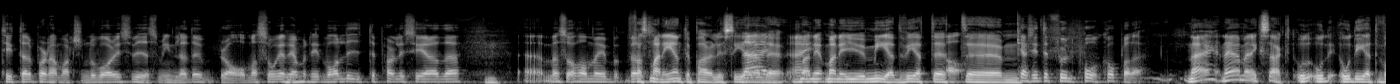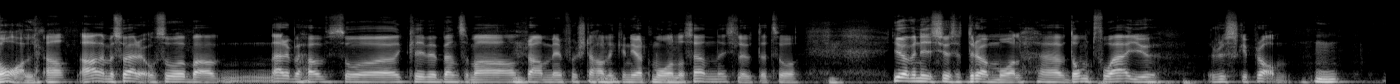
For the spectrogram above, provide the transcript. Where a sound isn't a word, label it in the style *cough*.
tittade på den här matchen då var det ju Sevilla som inledde bra och man såg att Real mm. Madrid var lite paralyserade. Mm. Eh, men så har man ju... Fast man är inte paralyserade, nej, nej. Man, är, man är ju medvetet... Ja. Eh, Kanske inte fullt påkopplade. Nej, nej men exakt och, och, och det är ett val. Ja, ja men så är det och så bara när det behövs så kliver Benzema mm. fram i den första halvleken och gör ett mål och sen i slutet så mm. gör Vinicius ett drömmål. Eh, de två är ju ruskigt bra. Mm.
